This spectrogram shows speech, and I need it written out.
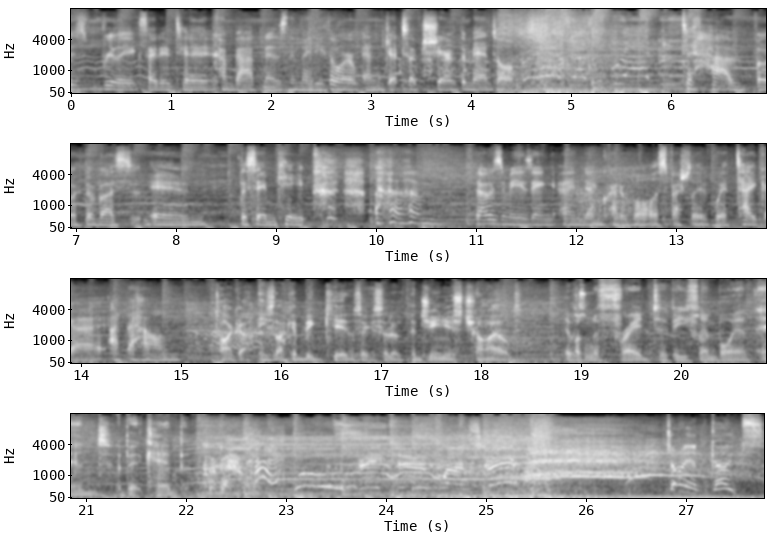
Was really excited to come back as the Mighty Thor and get to share the mantle. To have both of us in the same cape. um, that was amazing and incredible, especially with Taika at the helm. Taika, he's like a big kid. He's like a sort of a genius child. It wasn't afraid to be flamboyant and a bit camp. Giant goats!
